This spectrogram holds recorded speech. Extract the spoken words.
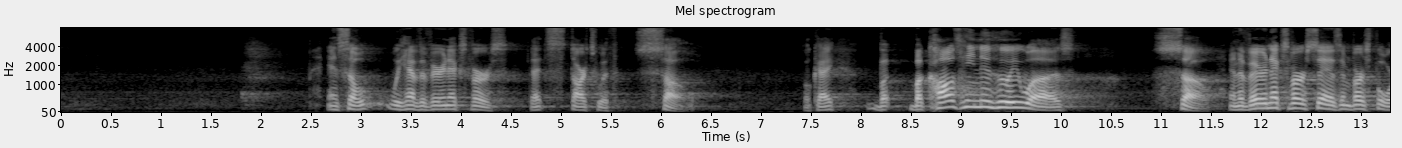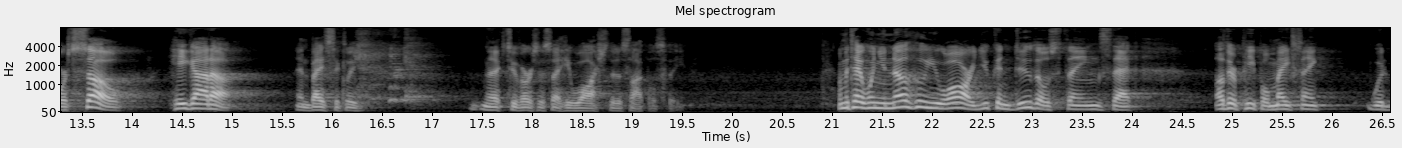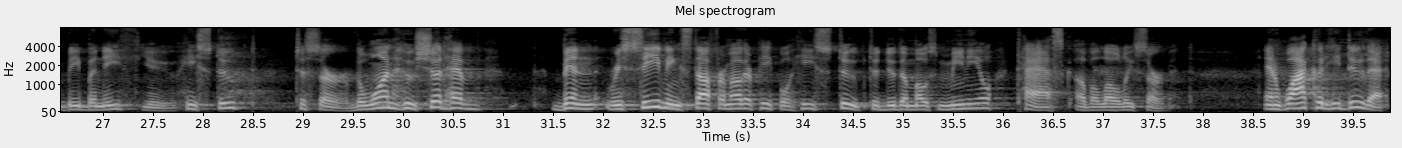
And so we have the very next verse that starts with so. Okay? But because he knew who he was, so. And the very next verse says in verse 4 so he got up. And basically, the next two verses say he washed the disciples' feet. Let me tell you, when you know who you are, you can do those things that other people may think would be beneath you. He stooped to serve. The one who should have been receiving stuff from other people, he stooped to do the most menial task of a lowly servant. And why could he do that?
